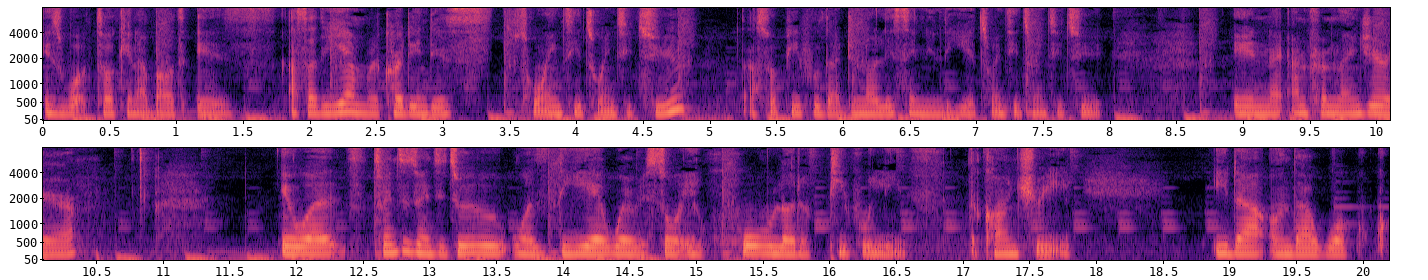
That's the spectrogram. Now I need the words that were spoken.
is what talking about is as of the year I'm recording this 2022. That's for people that do not listen in the year 2022. In I'm from Nigeria. It was 2022 was the year where we saw a whole lot of people leave the country, either under work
